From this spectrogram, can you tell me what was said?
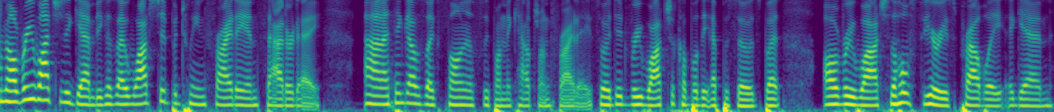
And I'll rewatch it again because I watched it between Friday and Saturday. And I think I was like falling asleep on the couch on Friday. So I did rewatch a couple of the episodes, but I'll rewatch the whole series probably again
